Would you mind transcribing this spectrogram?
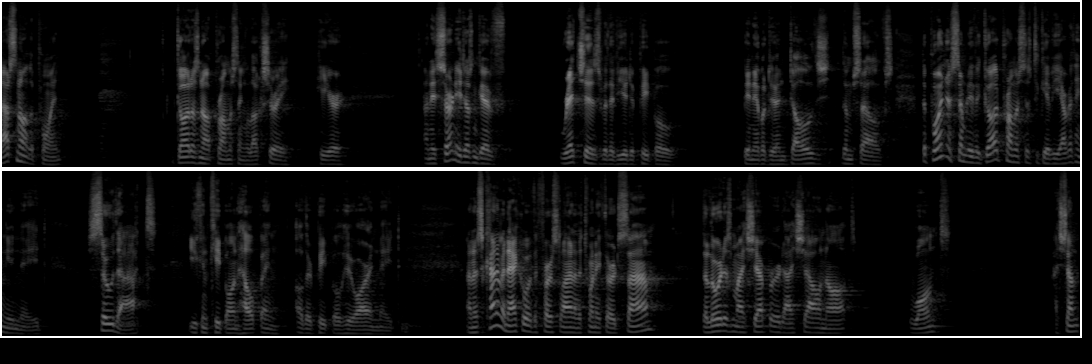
That's not the point. God is not promising luxury here. And He certainly doesn't give riches with a view to people being able to indulge themselves. The point is simply that God promises to give you everything you need so that you can keep on helping other people who are in need. And it's kind of an echo of the first line of the 23rd Psalm The Lord is my shepherd, I shall not want. I shall,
